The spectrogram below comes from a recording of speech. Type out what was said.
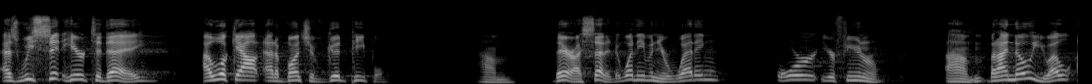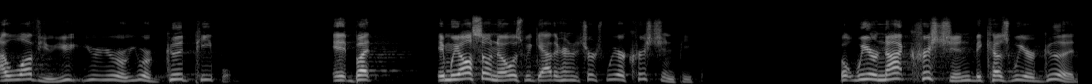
As we sit here today, I look out at a bunch of good people. Um, there, I said it. It wasn't even your wedding or your funeral. Um, but I know you. I, I love you. You, you, you're, you are good people. It, but, and we also know as we gather here in the church, we are Christian people. But we are not Christian because we are good,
